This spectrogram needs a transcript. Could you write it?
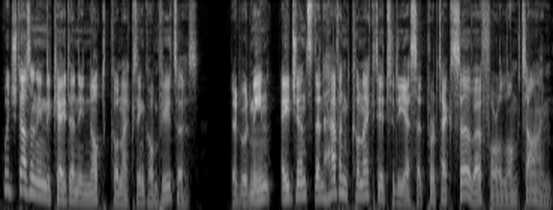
which doesn't indicate any not connecting computers. That would mean agents that haven't connected to the ESET Protect server for a long time.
